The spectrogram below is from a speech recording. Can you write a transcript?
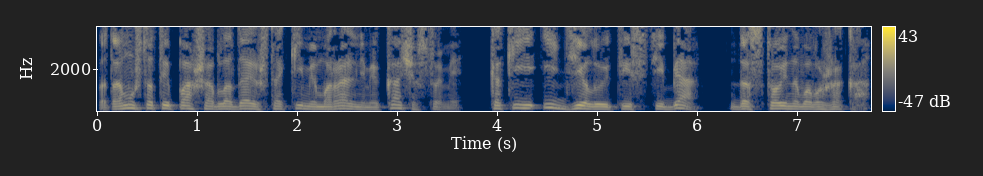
«Потому что ты, Паша, обладаешь такими моральными качествами, какие и делают из тебя достойного вожака.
